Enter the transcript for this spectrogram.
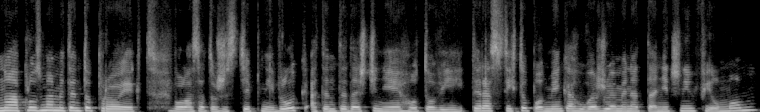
No a plus máme tento projekt, volá sa to, že Stepný vlk a ten teda ešte nie je hotový. Teraz v týchto podmienkach uvažujeme nad tanečným filmom,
